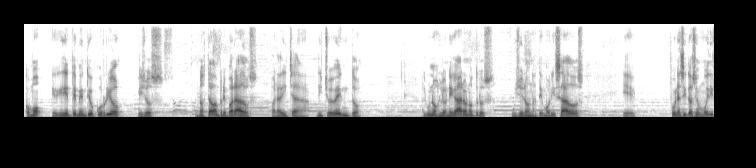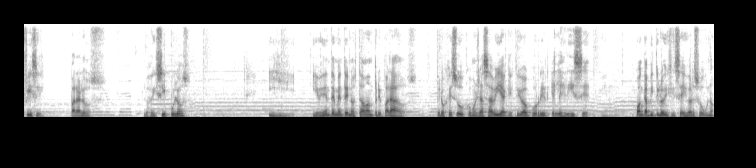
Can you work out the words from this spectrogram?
como evidentemente ocurrió, ellos no estaban preparados para dicha, dicho evento. Algunos lo negaron, otros huyeron atemorizados. Eh, fue una situación muy difícil para los, los discípulos y, evidentemente no estaban preparados. Pero Jesús, como ya sabía que esto iba a ocurrir, Él les dice, en Juan capítulo 16, verso 1,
